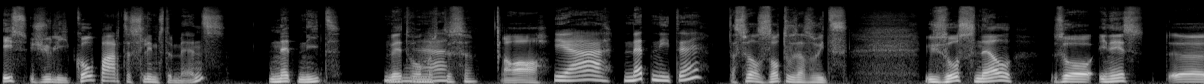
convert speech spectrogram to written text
Is Julie Kolpaard de slimste mens? Net niet. Weten we ondertussen. Ah, Ja, net niet, hè? dat is wel zot hoe dat zoiets... U zo snel zo ineens eh,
